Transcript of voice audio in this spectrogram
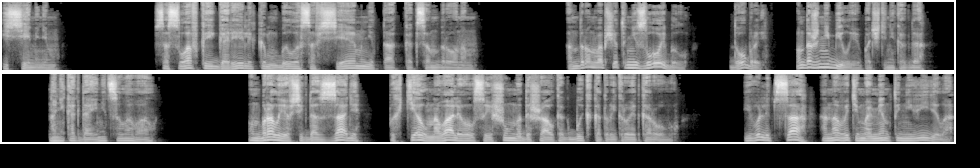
и семенем. Со Славкой Гореликом было совсем не так, как с Андроном. Андрон вообще-то не злой был, добрый. Он даже не бил ее почти никогда. Но никогда и не целовал. Он брал ее всегда сзади, пыхтел, наваливался и шумно дышал, как бык, который кроет корову. Его лица она в эти моменты не видела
